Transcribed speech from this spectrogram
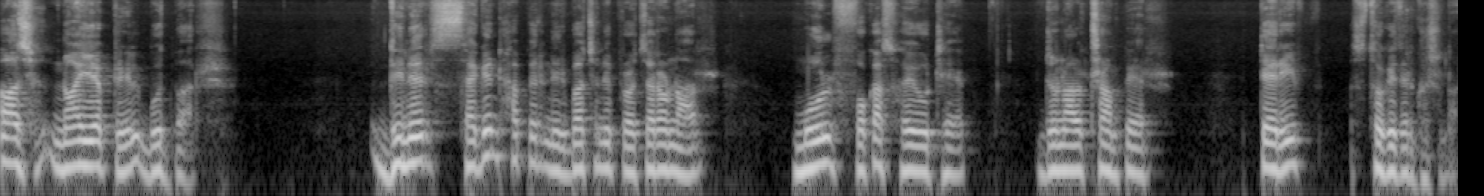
আজ নয় এপ্রিল, বুধবার। দিনের সেকেন্ড হাফের নির্বাচনী প্রচারণার মূল ফোকাস হয়ে ওঠে ডোনাল্ড ট্রাম্পের ট্যারিফ স্থগিতের ঘোষণা।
